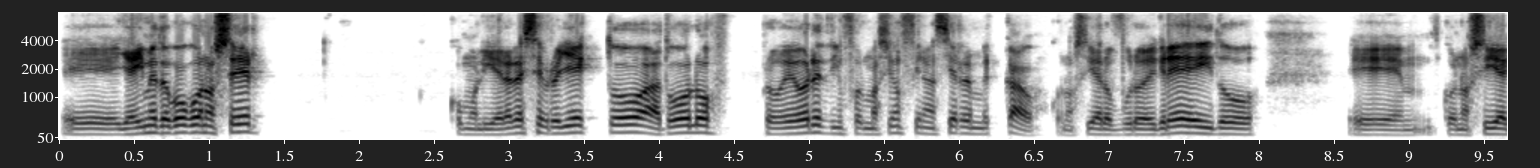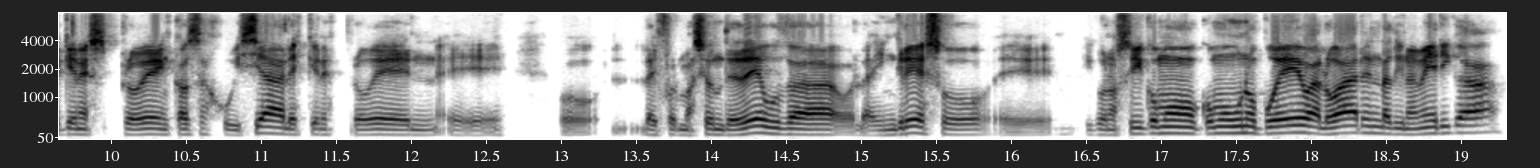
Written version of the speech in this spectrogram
Eh, y ahí me tocó conocer cómo liderar ese proyecto a todos los proveedores de información financiera del mercado. Conocí a los buros de crédito, eh, conocí a quienes proveen causas judiciales, quienes proveen eh, la información de deuda o la ingreso, eh, y conocí cómo, cómo, uno puede evaluar en Latinoamérica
